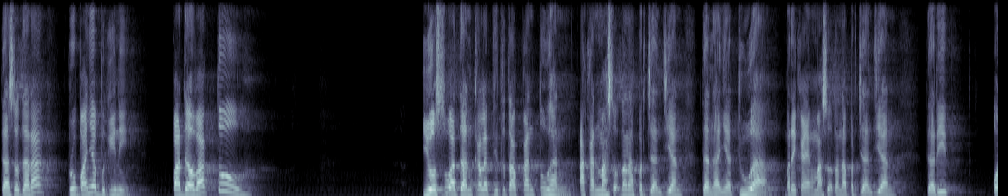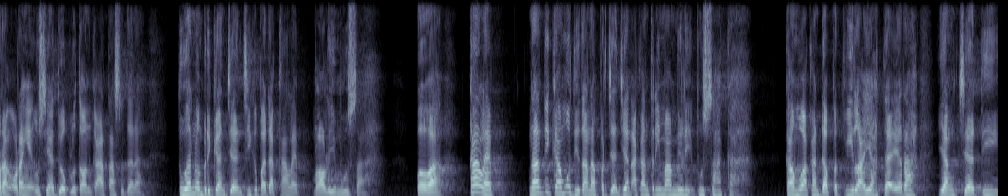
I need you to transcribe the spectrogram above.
Dan saudara, rupanya begini. Pada waktu Yosua dan Kaleb ditetapkan Tuhan akan masuk tanah perjanjian dan hanya dua mereka yang masuk tanah perjanjian dari orang-orang yang usia 20 tahun ke atas, saudara. Tuhan memberikan janji kepada Kaleb melalui Musa bahwa Kaleb Nanti kamu di tanah perjanjian akan terima milik pusaka. Kamu akan dapat wilayah daerah yang jadi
